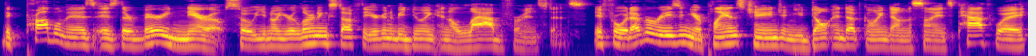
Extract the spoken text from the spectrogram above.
the problem is, is they're very narrow. So, you know, you're learning stuff that you're going to be doing in a lab, for instance. If for whatever reason your plans change and you don't end up going down the science pathway,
